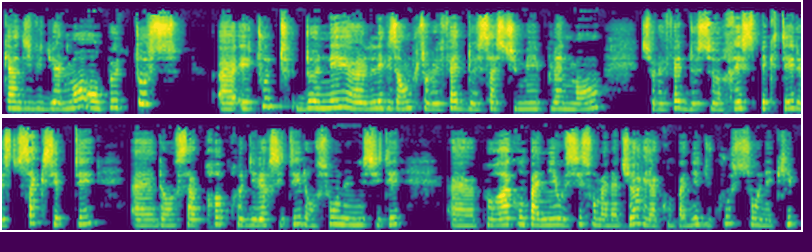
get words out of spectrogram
qu'individuellement, on peut tous euh, et toutes donner euh, l'exemple sur le fait de s'assumer pleinement, sur le fait de se respecter, de s'accepter dans sa propre diversité, dans son unicité, euh, pour accompagner aussi son manager et accompagner du coup son équipe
